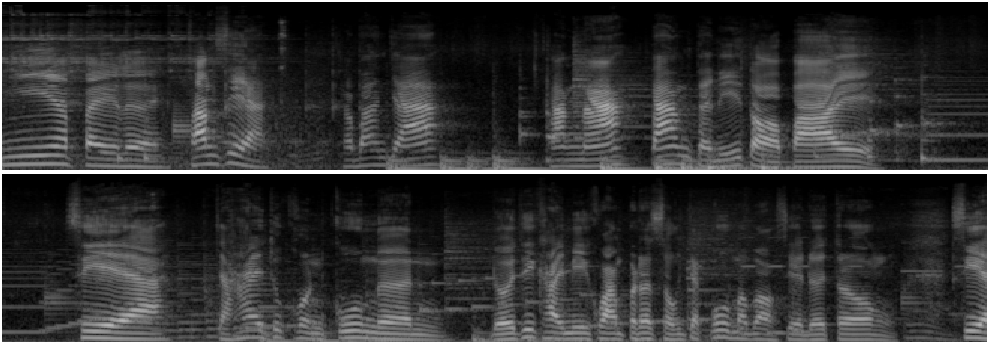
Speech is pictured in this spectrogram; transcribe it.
เงียบไปเลย ฟังเสียชาวบ้านจ้าฟังนะ ตั้งแต่นี้ต่อไป เสียจะให้ทุกคนกู้เงิน โดยที่ใครมีความประสงค์จะกู้มาบอกเสียโดยตรง เสีย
